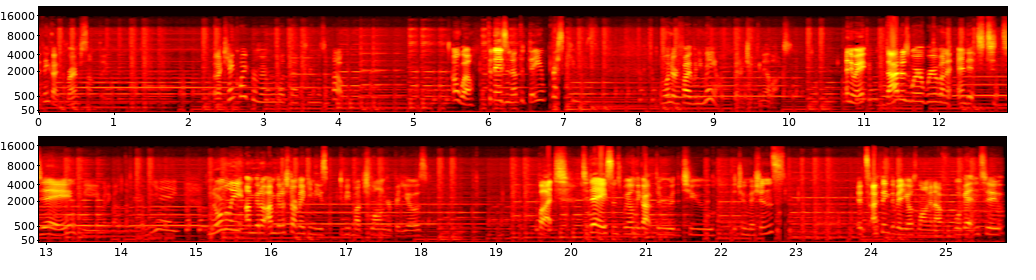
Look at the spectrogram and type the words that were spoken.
I think I dreamt something. But I can't quite remember what that dream was about. Oh well, today's another day of rescues. I wonder if I have any mail. Better check the mailbox. Anyway, that is where we're gonna end it today. Me running around the living room. Yay! Normally, I'm gonna I'm gonna start making these to be much longer videos. But today, since we only got through the two the two missions, it's I think the video's long enough. We'll get into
